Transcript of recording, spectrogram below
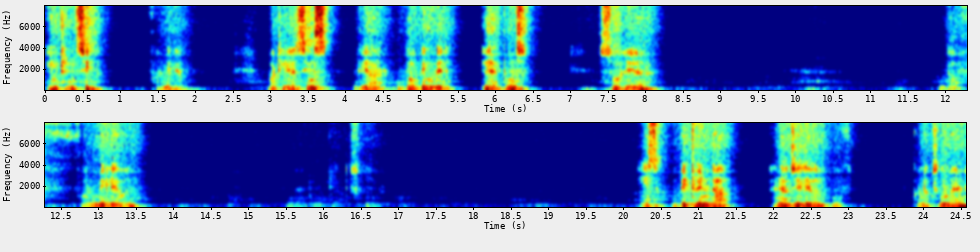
intrinsic Fermi level but here since we are doping with electrons so here the Fermi level is between the energy level of conduction band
